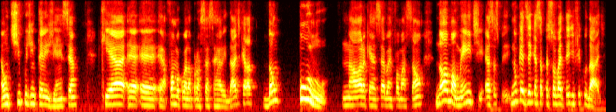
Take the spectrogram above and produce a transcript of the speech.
É um tipo de inteligência que é, é, é, é a forma como ela processa a realidade, que ela dá um pulo na hora que recebe a informação. Normalmente, essas, não quer dizer que essa pessoa vai ter dificuldade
